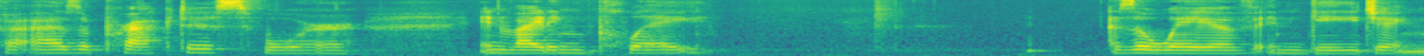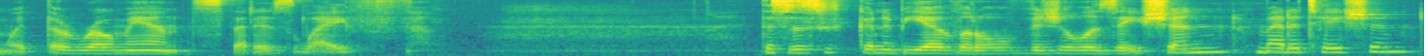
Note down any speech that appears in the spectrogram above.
So, as a practice for inviting play, as a way of engaging with the romance that is life. This is going to be a little visualization meditation.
